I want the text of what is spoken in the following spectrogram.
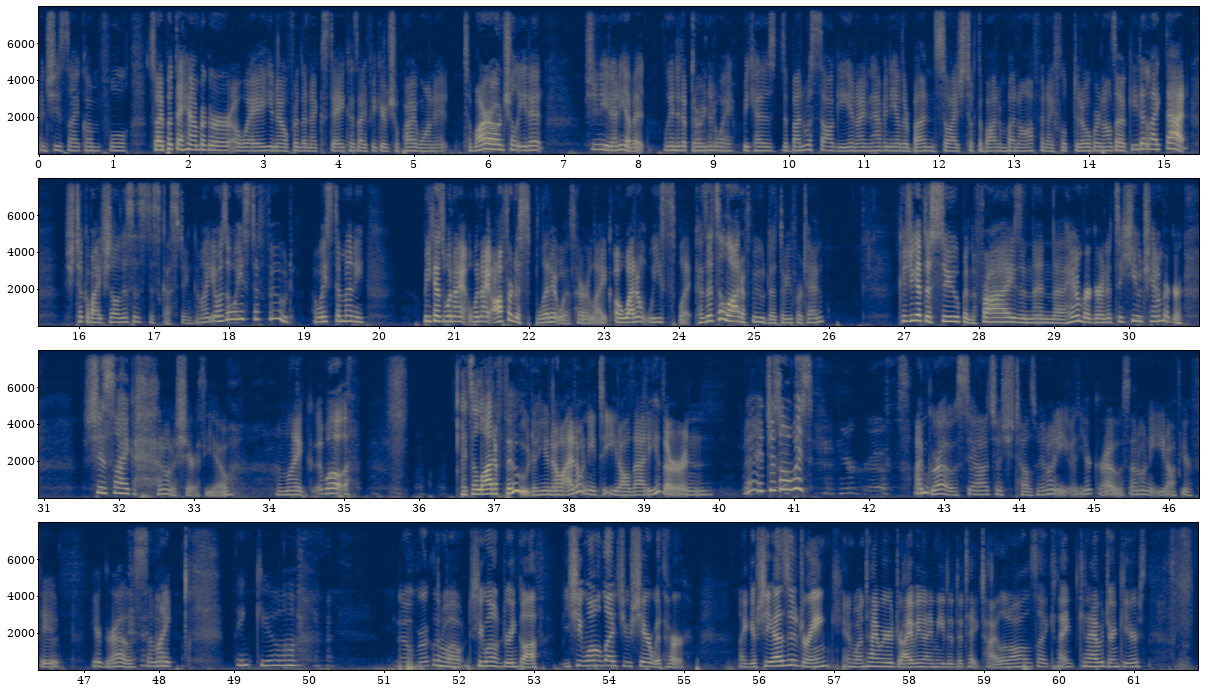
And she's like, I'm full. So I put the hamburger away, you know, for the next day because I figured she'll probably want it tomorrow and she'll eat it. She didn't eat any of it. We ended up throwing it away because the bun was soggy and I didn't have any other buns. So I just took the bottom bun off and I flipped it over and I was like, eat it like that. She took a bite. She said, oh, this is disgusting. I'm like, it was a waste of food, a waste of money. Because when I when I offered to split it with her, like, oh, why don't we split? Because it's a lot of food, the three for ten. Because you get the soup and the fries and then the hamburger, and it's a huge hamburger. She's like, I don't want to share with you. I'm like, well, it's a lot of food. You know, I don't need to eat all that either. And it just always, You're gross. I'm gross. Yeah, that's what she tells me. I don't eat, you're gross. I don't want to eat off your food. You're gross. I'm like, thank you. No, Brooklyn won't. She won't drink off. She won't let you share with her. Like if she has a drink, and one time we were driving, I needed to take Tylenol. I was like, "Can I can I have a drink of yours?"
